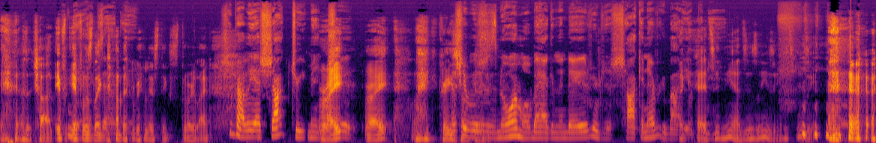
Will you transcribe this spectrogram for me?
as a child. If, if it was like down the exactly. realistic storyline, She probably had shock treatment. right? shit. Right? Like crazy. That shit was therapy. just normal back in the day. They were just shocking everybody. Like, in it's, here. yeah, it's, it's easy. It's easy.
